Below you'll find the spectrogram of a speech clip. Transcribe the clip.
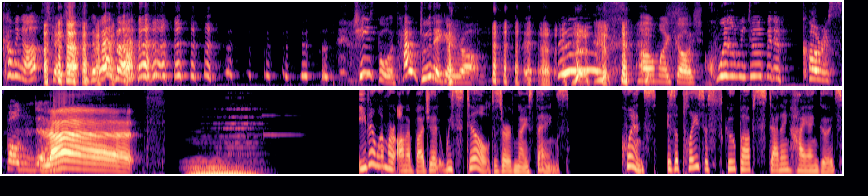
Coming up straight after the weather. Cheese boards, how do they go wrong? oh my gosh. Will we do a bit of correspondence? Let's. Even when we're on a budget, we still deserve nice things. Quince is a place to scoop up stunning high-end goods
